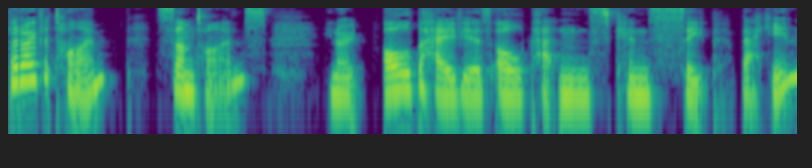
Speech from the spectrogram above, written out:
But over time, sometimes, you know, old behaviors, old patterns can seep back in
